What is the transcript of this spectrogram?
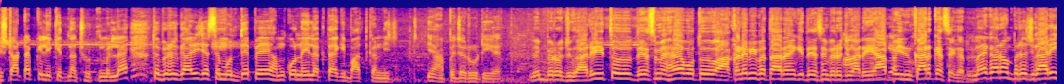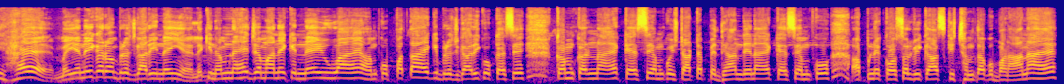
स्टार्टअप के लिए कितना छूट मिल रहा है। तो बेरोजगारी जैसे मुद्दे पर हमको नहीं लगता है कि बात करनी यहाँ पे ज़रूरी है। नहीं बेरोजगारी तो देश में है वो तो आंकड़े भी बता रहे हैं कि देश में बेरोजगारी है। आप इनकार कैसे कर रहे हैं? मैं कह रहा हूँ बेरोजगारी है। मैं ये नहीं कह रहा हूँ बेरोजगारी नहीं है लेकिन हम नए ज़माने के नए युवा हैं। हमको पता है कि बेरोजगारी को कैसे कम करना है कैसे हमको स्टार्टअप पर ध्यान देना है कैसे हमको अपने कौशल विकास की क्षमता को बढ़ाना है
